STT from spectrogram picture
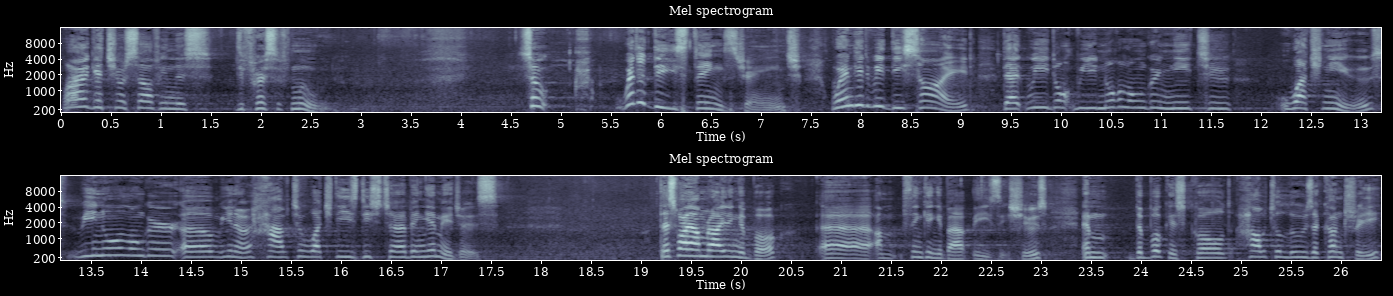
why get yourself in this depressive mood? So when did these things change? When did we decide that we, don't, we no longer need to watch news? We no longer uh, you know, have to watch these disturbing images. That's why I'm writing a book. Uh, I'm thinking about these issues. And the book is called How to Lose a Country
